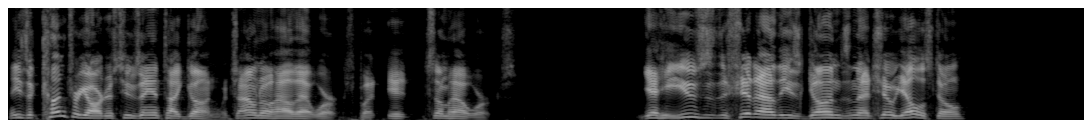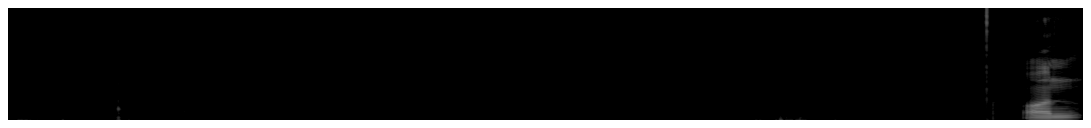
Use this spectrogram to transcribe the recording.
He's a country artist who's anti-gun, which I don't know how that works, but it somehow works. Yet he uses the shit out of these guns in that show Yellowstone. On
